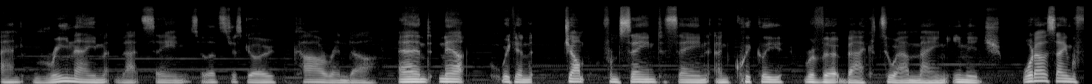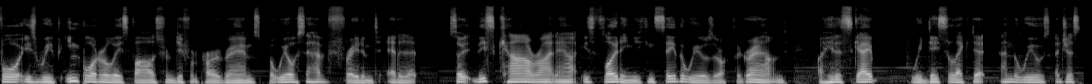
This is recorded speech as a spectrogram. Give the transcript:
and rename that scene. So let's just go car render. And now we can jump from scene to scene and quickly revert back to our main image. What I was saying before is we've imported all these files from different programs, but we also have the freedom to edit it. So this car right now is floating. You can see the wheels are off the ground. I hit escape, we deselect it, and the wheels are just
